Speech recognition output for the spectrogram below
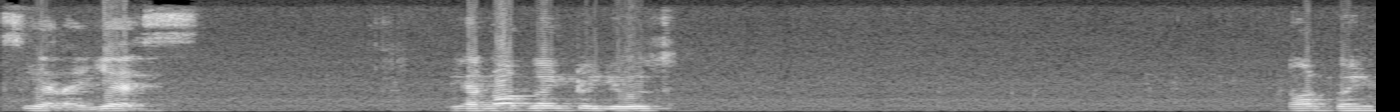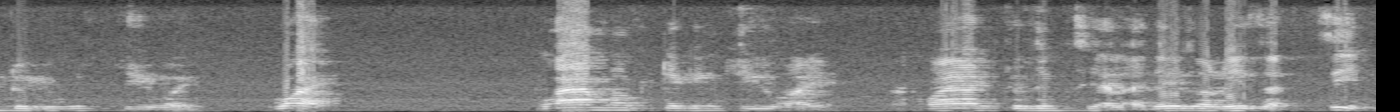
CLI, yes. We are not going to use not going to use GUI. Why? Why I'm not taking GUI and why I'm choosing CLI? There is a reason. See,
